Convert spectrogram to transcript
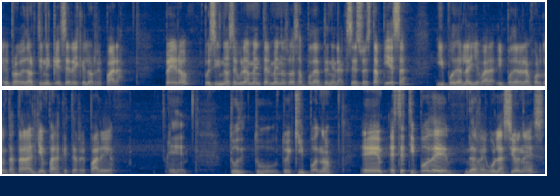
el proveedor tiene que ser el que lo repara. Pero, pues si no, seguramente al menos vas a poder tener acceso a esta pieza y poderla llevar y poder a lo mejor contratar a alguien para que te repare eh, tu, equipo, ¿no? Eh, este tipo de, de, regulaciones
